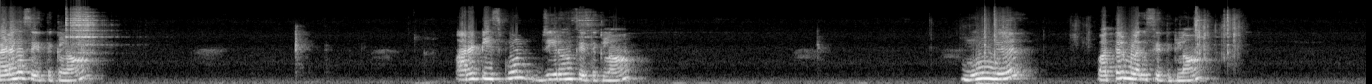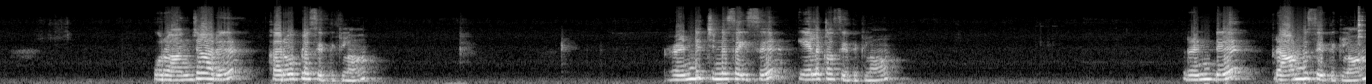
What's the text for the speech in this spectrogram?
மிளகை சேர்த்துக்கலாம். அரை டீஸ்பூன் ஜீரகம் சேர்த்துக்கலாம். மூணு வத்தல் மிளகு சேர்த்துக்கலாம். ஒரு அஞ்சாறு கருவேப்பிலை சேர்த்துக்கலாம். ரெண்டு சின்ன சைஸு ஏலக்காய் சேர்த்துக்கலாம். ரெண்டு கிராம்பு சேர்த்துக்கலாம்.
